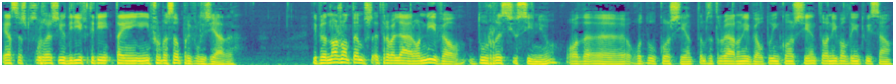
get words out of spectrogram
essas pessoas, eu diria que têm informação privilegiada. E, portanto, nós não estamos a trabalhar ao nível do raciocínio ou, da, ou do consciente, estamos a trabalhar ao nível do inconsciente ao nível da intuição.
